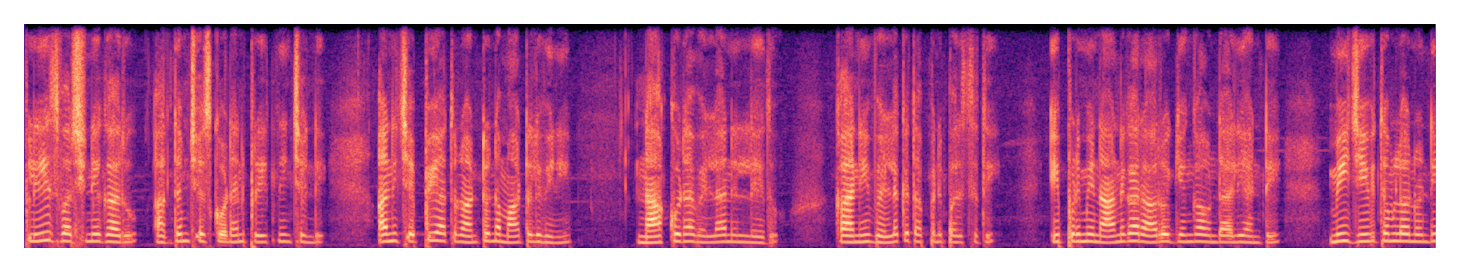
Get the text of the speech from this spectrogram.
ప్లీజ్ వర్షిణి గారు అర్థం చేసుకోవడానికి ప్రయత్నించండి అని చెప్పి అతను అంటున్న మాటలు విని నాకు కూడా వెళ్ళాలని లేదు. కానీ వెళ్ళక తప్పని పరిస్థితి. ఇప్పుడు మీ నాన్నగారు ఆరోగ్యంగా ఉండాలి అంటే మీ జీవితంలో నుండి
